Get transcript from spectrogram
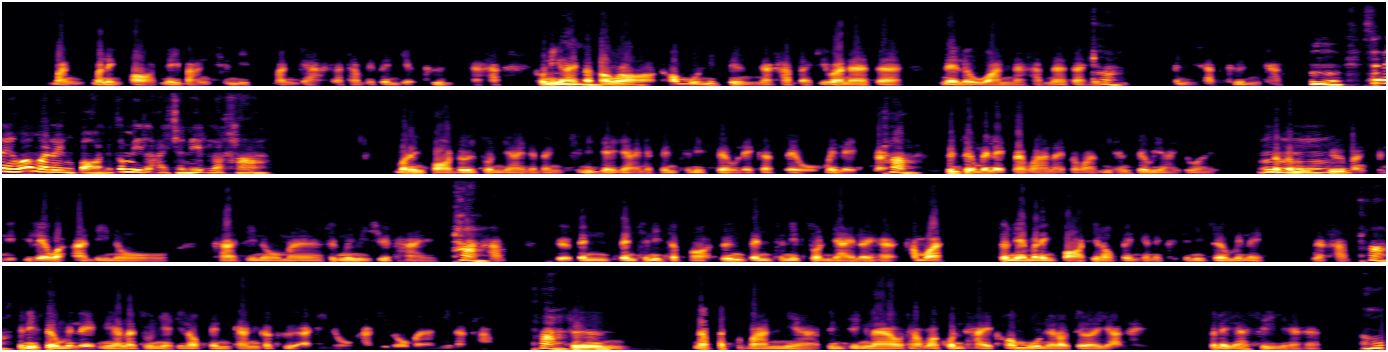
บางมะเร็งปอดในบางชนิดบางอย่างแล้วทำให้เป็นเยอะขึ้นนะครับคนนี้อาจจะต้องรอข้อมูลนิดนึงนะครับ แต่คิดว่าน่าจะในเร็ววันนะครับ น่าจะเห็นค่ะ อันนี้ชัดขึ้นครับ อืมแสดงว่ามะเร็งปอดนี่ก็มีหลายชนิดเหรอคะมะเร็งปอดโดยส่วนใหญ่เนี่ยแบ่งชนิดใหญ่ๆเนี่ยเป็นชนิดเซลล์เล็กกับเซลล์ไม่เล็กนะครัค่ะบซึ่งเซลล์ไม่เล็กแปลว่าอะไรแปลว่ามีทั้งเซลล์ใหญ่ด้วย แล้วก็มีชื่อบางชนิดที่เรียกว่า adenocarcinoma ซึ่งไม่มีชื่อไทยค่ะนะครับ คือเป็นเป็นชนิดเฉพาะ ซึ่งเป็นชนิดส่วนใหญ่เลยฮะคำว่าส่วนใหญ่มะเร็งปอดที่เราเป็นกันเนี่ยคือชนิดเซลล์ไม่เล็กนะครับค่ะชนิดเซลล์ไม่เล็กเนี่ยและส่วนใหญ่ที่เราเป็นกันก็คืออะดีโนคาซิโนมานี่นะครับค่ะซึ่ง ณปัจจุบันเนี่ย จริง ๆ แล้วถามว่าคนไทยข้อมูลเนี่ยเราเจอระยะไหน เป็นระยะสี่นะฮะโอ้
